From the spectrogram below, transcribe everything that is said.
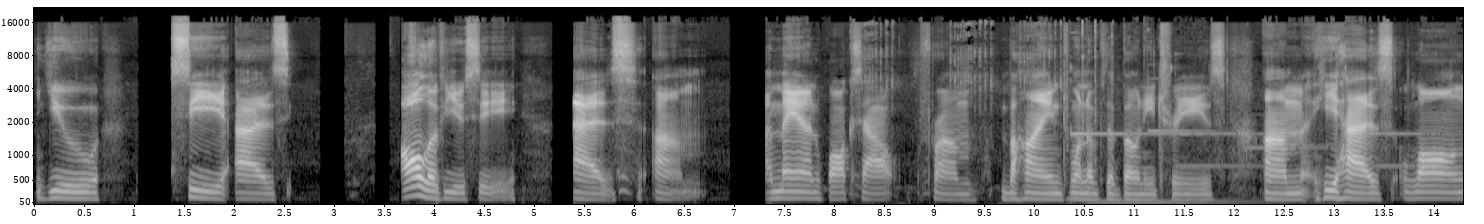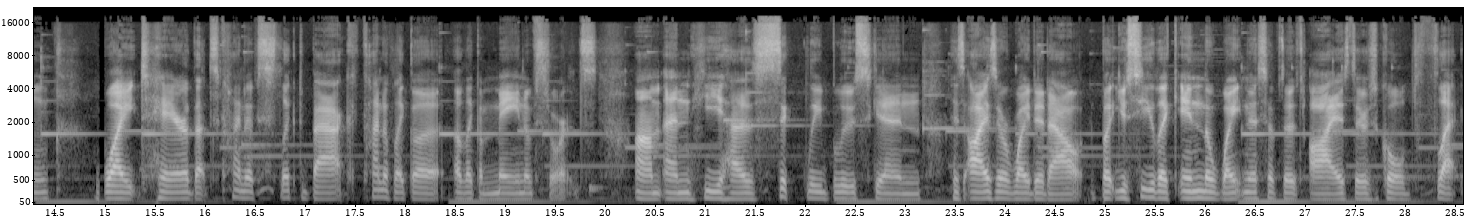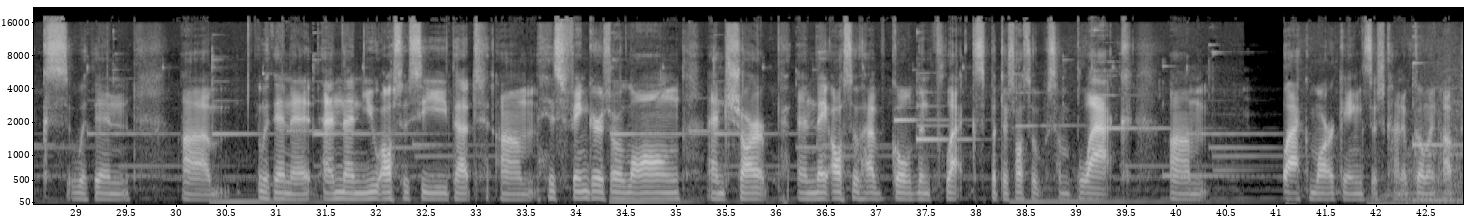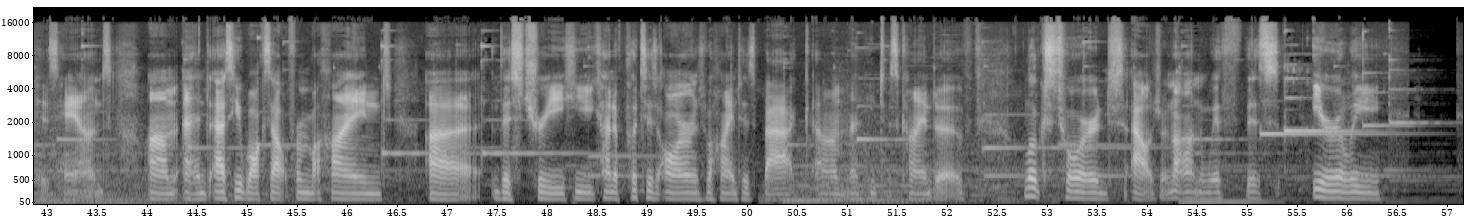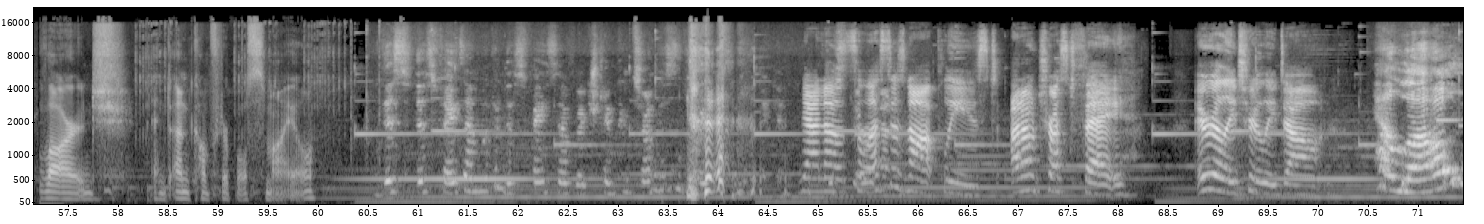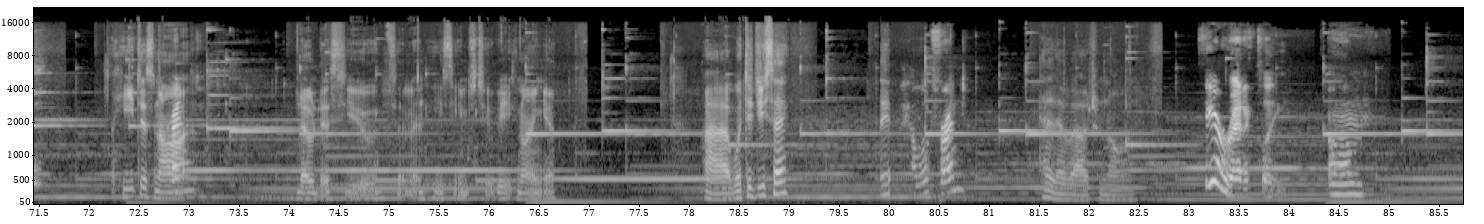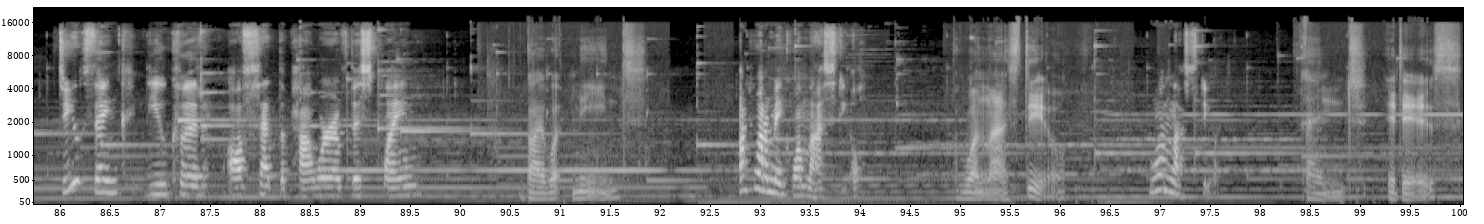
you see as all of you see as um, a man walks out from behind one of the bony trees. Um, he has long white hair that's kind of slicked back, kind of like a, a like a mane of sorts. Um, and he has sickly blue skin. His eyes are whited out, but you see like in the whiteness of those eyes, there's gold flecks within um, within it. And then you also see that um, his fingers are long and sharp, and they also have golden flecks, but there's also some black. Um, black markings just kind of going up his hands um, and as he walks out from behind uh, this tree he kind of puts his arms behind his back um, and he just kind of looks towards algernon with this eerily large and uncomfortable smile This this face I'm looking, this face of which extreme concern. This is the face I'm thinking. Yeah, no, Just throw it Celeste is not pleased. I don't trust Fae. I really, truly don't. Hello. he does not notice you simmon he seems to be ignoring you uh, what did you say Hello, friend. hello algernon Theoretically, um, do you think you could offset the power of this plane? by what means I want to make one last deal. one last deal One last deal. and it is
